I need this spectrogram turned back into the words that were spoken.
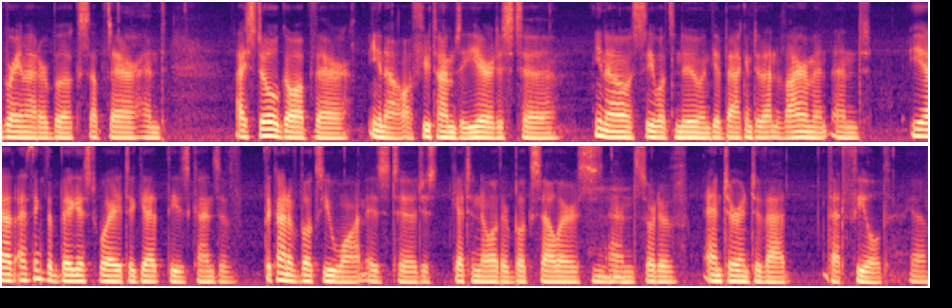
Grey Matter Books up there and I still go up there, you know, a few times a year just to, you know, see what's new and get back into that environment. And yeah, I think the biggest way to get these kinds of the kind of books you want is to just get to know other booksellers Mhm. and sort of enter into that that field. Yeah.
